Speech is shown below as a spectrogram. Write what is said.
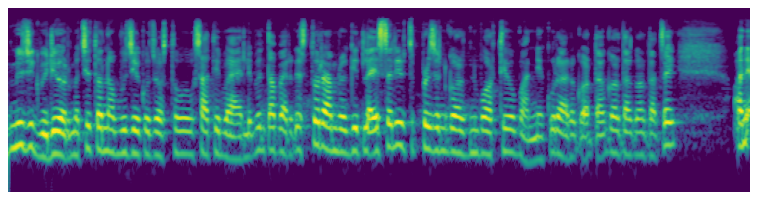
म्युजिक भिडियोहरूमा चित्त नबुझेको जस्तो साथीभाइहरूले पनि तपाईँहरूको यस्तो राम्रो गीतलाई यसरी प्रेजेन्ट गर्नु पर्थ्यो भन्ने कुराहरू गर्दा गर्दा गर्दा चाहिँ अनि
